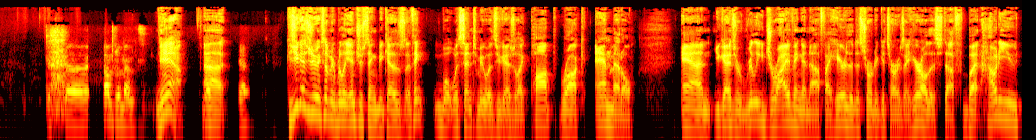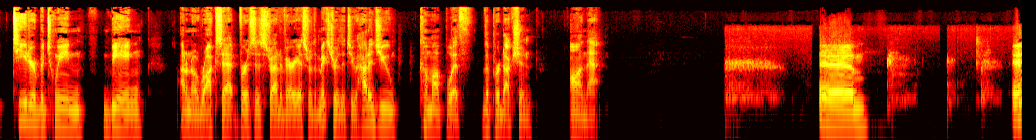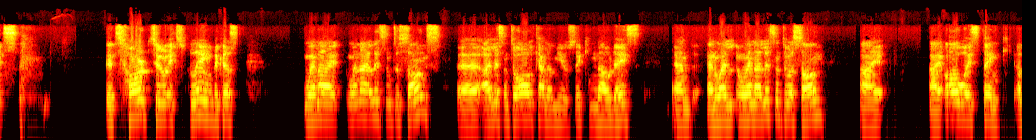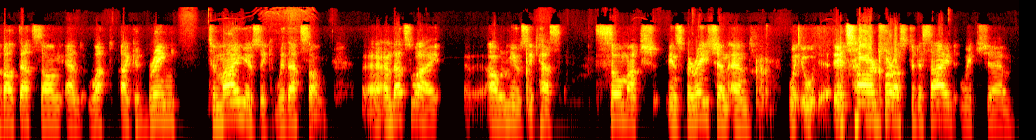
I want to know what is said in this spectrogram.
it's a compliment. Yeah. Uh, Yeah. Because you guys are doing something really interesting. Because I think what was sent to me was you guys are like pop, rock, and metal, and you guys are really driving enough. I hear the distorted guitars, I hear all this stuff, but how do you teeter between being, I don't know, Roxette versus Stratovarius or the mixture of the two? How did you come up with the production on that? Um, it's it's hard to explain because when I when I listen to songs, uh, I listen to all kind of music nowadays, and and when when I listen to a song, I I always think about that song and what I could bring to my music with that song, uh, and that's why uh, our music has so much inspiration and it's hard for us to decide which um,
